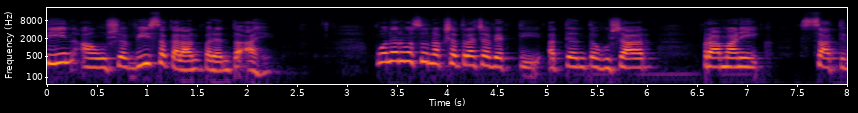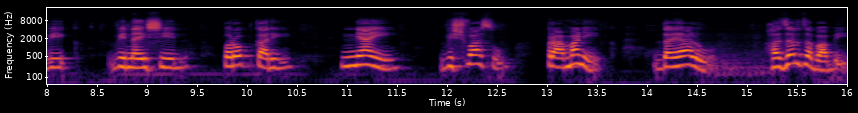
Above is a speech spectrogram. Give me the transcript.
तीन अंश वीस कलांपर्यंत आहे. पुनर्वसू नक्षत्राच्या व्यक्ती अत्यंत हुशार प्रामाणिक सात्विक विनयशील परोपकारी न्यायी विश्वासू प्रामाणिक दयाळू हजरजबाबी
